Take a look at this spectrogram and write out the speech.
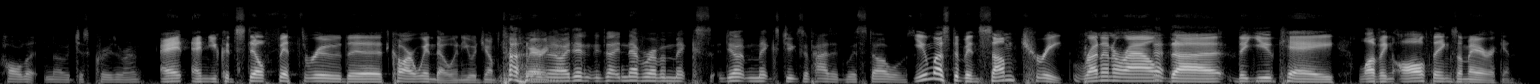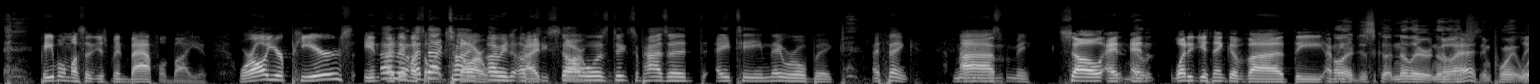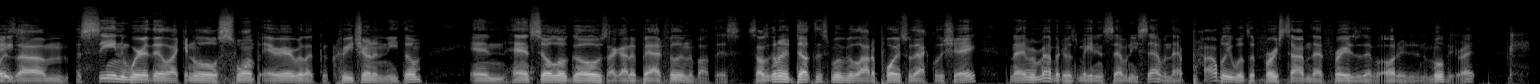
hold it and I would just cruise around and and you could still fit through the car window and you would jump through no, no, wearing no. I didn't I never ever mix you don't mix Dukes of Hazzard with Star Wars You must have been some treat running around uh, the UK loving all things American. People must have just been baffled by you. Were all your peers in? Oh, uh, no, must at have that time, Star Wars, I mean, right? obviously Star, Wars, Dukes of Hazzard, A Team, they were all big. I think. Maybe Um, just for me. So, and No- and what did you think of uh, the? I Hold mean, on, just another another Go ahead, interesting point please. was um, a scene where they're like in a little swamp area with like a creature underneath them, and Han Solo goes, "I got a bad feeling about this." So I was going to deduct this movie a lot of points for that cliche. Then I remembered it was made in '77. That probably was the first time that phrase was ever uttered in a movie, right?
